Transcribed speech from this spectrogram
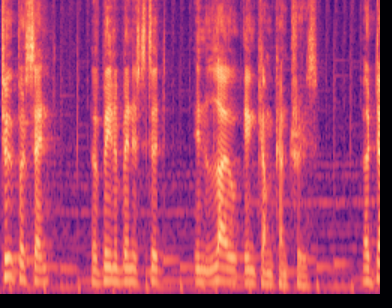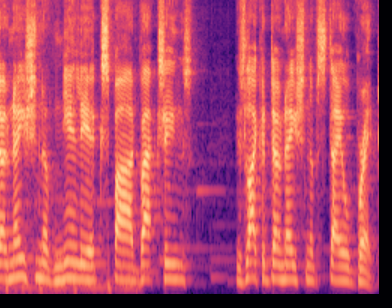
2% have been administered in low income countries. A donation of nearly expired vaccines is like a donation of stale bread.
